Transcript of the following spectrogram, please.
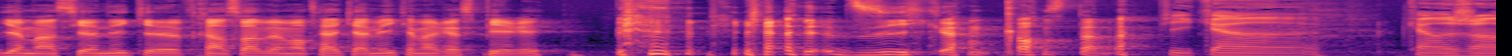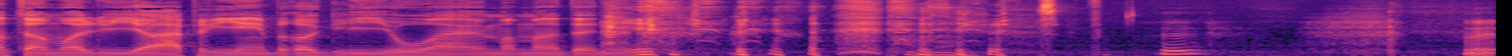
il a mentionné que François avait montré à Camille comment respirer. Elle a dit comme constamment. Puis quand, quand Jean-Thomas lui a appris un broglio à un moment donné. Ouais.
